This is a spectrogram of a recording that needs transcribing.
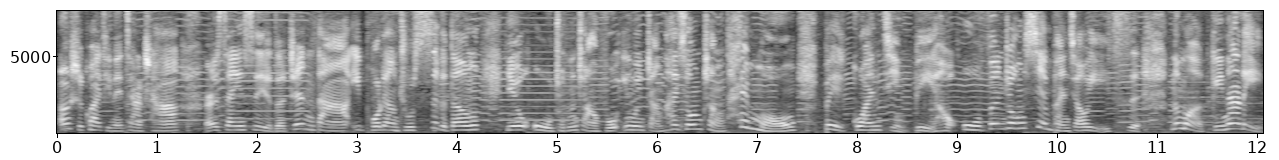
二十块钱的价差，而三一四九的正打一波亮出四个灯，也有五成的涨幅，因为涨太凶、涨太猛，被关紧闭后，五分钟限盘交易一次。那么给那里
